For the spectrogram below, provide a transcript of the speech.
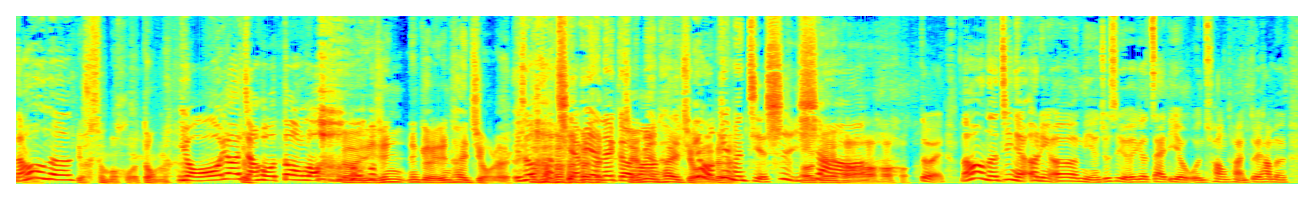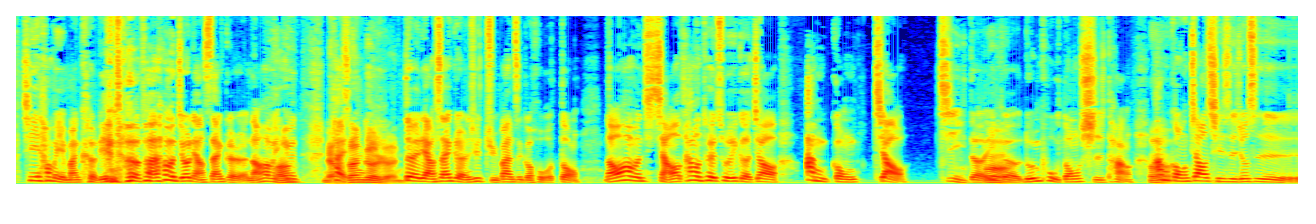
然后呢？有什么活动呢？有要来讲活动喽。对，已经那个已经太久了。你说前面那个前面太久了，因为我跟你们解释一下啊。好好好。对，然后呢？今年二零二二年，就是有一个在地的文创团队，他们其实他们也蛮可怜的，反正他们只有两三个人，然后他们因为两三个人，对，两三个人去举办这个活动，然后他们想要他们推出一个叫暗公教。记的一个伦普东食堂，嗯、暗公教其实就是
